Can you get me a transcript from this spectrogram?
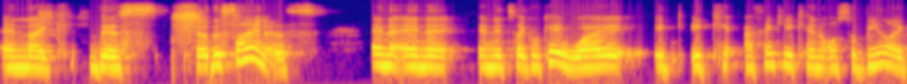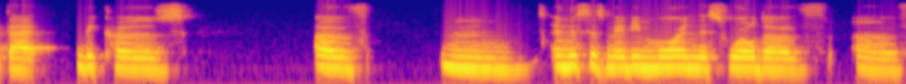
and like this you know the sinus. And and and it's like okay why it, it can i think it can also be like that because of mm, and this is maybe more in this world of of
